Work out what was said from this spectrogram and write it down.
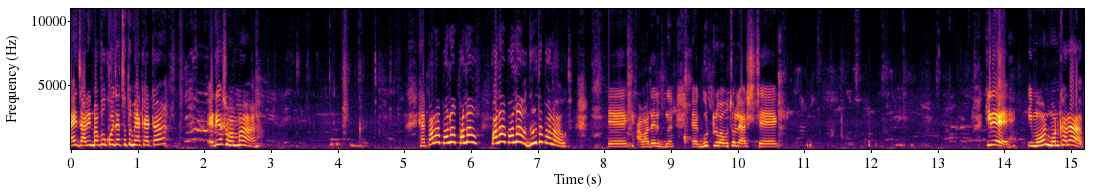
এই জারিন বাবু কই যাচ্ছ তুমি একা একা? এদিকে আসো মাম্মা। হ্যাঁ পালাও পালাও পালাও পালাও পালাও, দ্রুত পালাও। আমাদের গুটলু বাবু চলে আসছে। কিরে ইমন মন খারাপ?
